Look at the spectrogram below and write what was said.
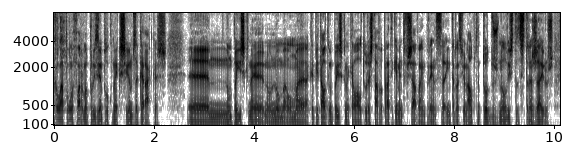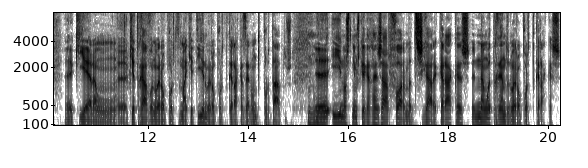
relatam a forma, por exemplo, como é que chegamos a Caracas, uh, num país que, na, numa uma, a capital de um país que naquela altura estava praticamente fechado à imprensa internacional, portanto, todos os jornalistas estrangeiros uh, que eram, uh, que aterravam no aeroporto de Maiquetia, no aeroporto de Caracas, eram deportados, uhum. e nós tínhamos que arranjar forma de chegar a Caracas não aterrando no aeroporto de Caracas.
